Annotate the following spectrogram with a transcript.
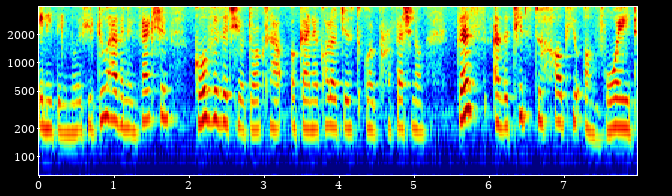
anything. No, if you do have an infection, go visit your doctor or gynecologist or professional. These are the tips to help you avoid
